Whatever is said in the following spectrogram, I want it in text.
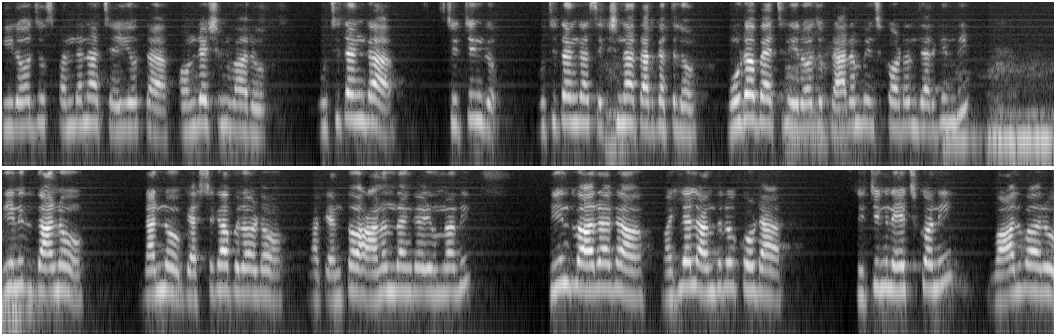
ఈరోజు స్పందన చేయూత ఫౌండేషన్ వారు ఉచితంగా స్టిచ్చింగ్ ఉచితంగా శిక్షణా తరగతులు మూడో బ్యాచ్ని ఈరోజు ప్రారంభించుకోవడం జరిగింది. దీనికి గాను నన్ను గెస్ట్గా పిలవడం నాకు ఎంతో ఆనందంగా ఉన్నది. దీని ద్వారాగా మహిళలు అందరూ కూడా స్టిచ్చింగ్ నేర్చుకొని వారు వారు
